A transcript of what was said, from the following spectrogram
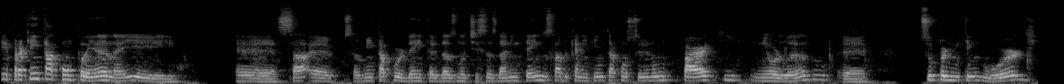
E para quem tá acompanhando aí, é, é, se alguém tá por dentro das notícias da Nintendo, sabe que a Nintendo tá construindo um parque em Orlando, é, Super Nintendo World.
